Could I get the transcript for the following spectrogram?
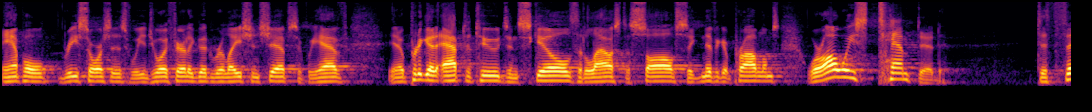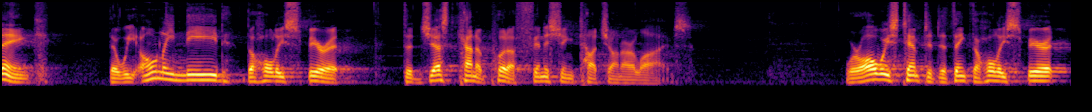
ample resources, we enjoy fairly good relationships, if we have you know, pretty good aptitudes and skills that allow us to solve significant problems, we're always tempted to think that we only need the Holy Spirit to just kind of put a finishing touch on our lives. We're always tempted to think the Holy Spirit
